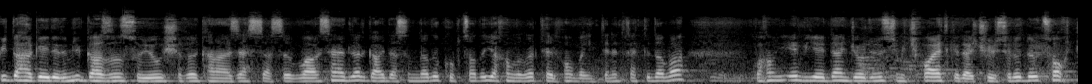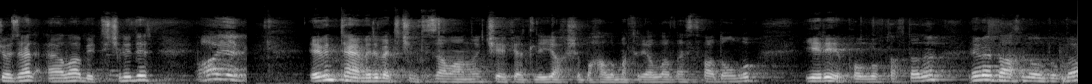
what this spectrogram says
Bir daha qeyd edim ki, qazı, suyu, işığı, kanalizasiyası var. Sənədlər qaydasındadır, kupçadır, yaxınlıqda telefon və internet xətti də var. Baxın, ev yerdən gördüyünüz kimi kifayət qədər kürsülüdür. Çox gözəl, əla bir tikilidir. Hayır. Evin təmiri və tikinti zamanı keyfiyyətli, yaxşı, bahalı materiallardan istifadə olunub. Yeri polluq taxtadır. Evə daxil olduqda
